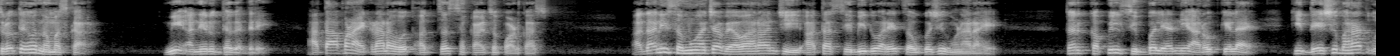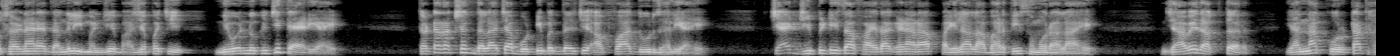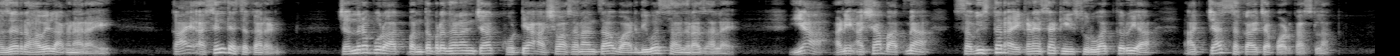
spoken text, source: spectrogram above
श्रोते हो नमस्कार. मी अनिरुद्ध गद्रे. आता आपण ऐकणार आहोत आजचं सकाळचं पॉडकास्ट अदानी समूहाच्या व्यवहारांची आता सेबीद्वारे चौकशी होणार आहे. तर कपिल सिब्बल यांनी आरोप केलाय की देशभरात उसळणाऱ्या दंगली म्हणजे भाजपची निवडणुकीची तयारी आहे. तटरक्षक दलाच्या बोटीबद्दलची अफवा दूर झाली आहे. चॅट जीपीटीचा फायदा घेणारा पहिला लाभार्थी समोर आला आहे. जावेद अख्तर यांना कोर्टात हजर राहावे लागणार आहे. काय असेल त्याचं कारण? चंद्रपुरात पंतप्रधानांच्या खोट्या आश्वासनांचा वाढदिवस साजरा झालाय. या आणि अशा बातम्या सविस्तर ऐकण्यासाठी सुरुवात करूया आजच्या सकाळच्या पॉडकास्टला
